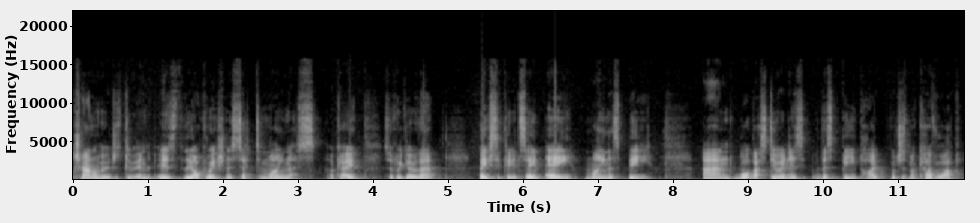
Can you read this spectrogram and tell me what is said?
channel merge is doing is the operation is set to minus, okay. So if we go there, basically it's saying A minus B. And what that's doing is this B pipe, which is my cover up,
